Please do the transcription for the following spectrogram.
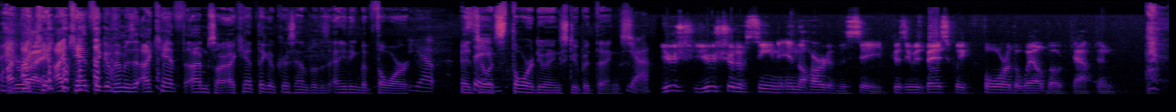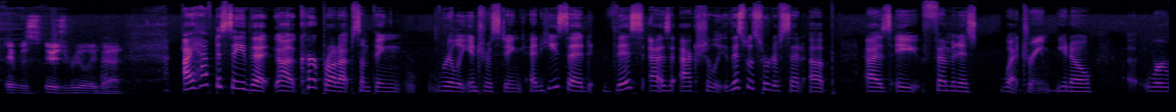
I, I can't I can't think of him as I can't I'm sorry I can't think of Chris Hemsworth as anything but Thor, Yep. and so it's Thor doing stupid things. yeah. You sh- you should have seen in the heart of the sea because he was basically Thor, the whaleboat captain. It was it was really bad. I have to say that uh, Kurt brought up something really interesting, and he said this as actually this was sort of set up as a feminist wet dream. You know, uh, we're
